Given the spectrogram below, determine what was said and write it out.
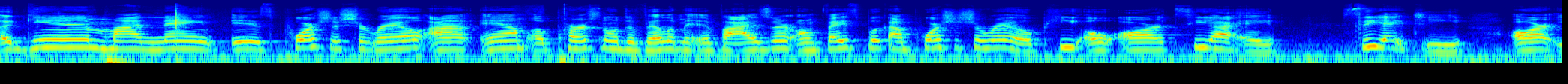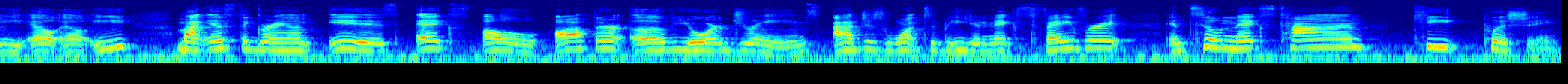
Again, my name is Portia Cherelle. I am a personal development advisor. On Facebook, I'm Portia Cherelle, P O R T I A C H E R E L L E. My Instagram is XO, author of your dreams. I just want to be your next favorite. Until next time, keep pushing.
